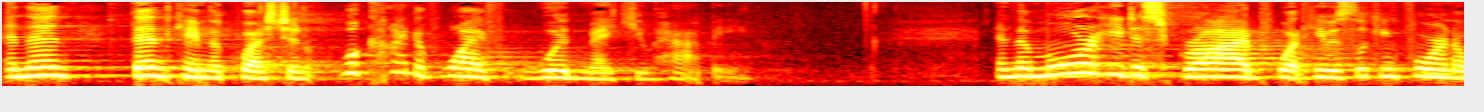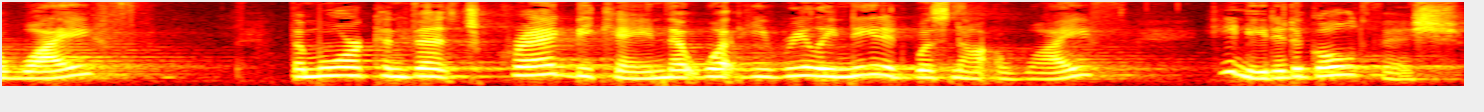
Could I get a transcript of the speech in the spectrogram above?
And then, then came the question what kind of wife would make you happy? And the more he described what he was looking for in a wife, the more convinced Craig became that what he really needed was not a wife, he needed a goldfish.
